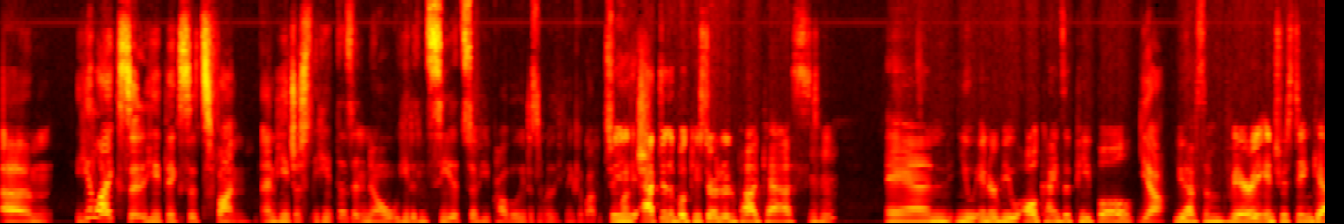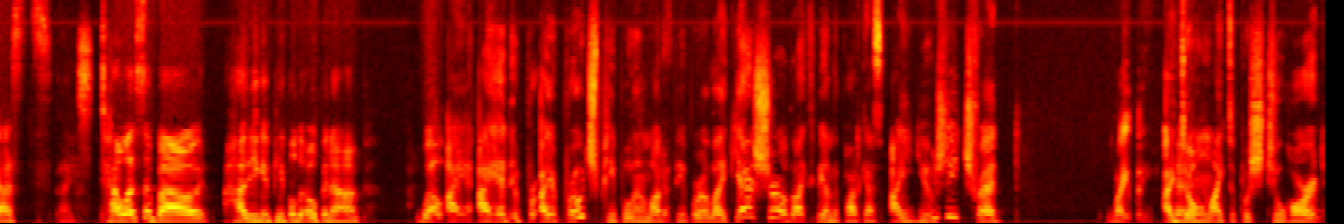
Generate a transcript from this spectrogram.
Um, he likes it. He thinks it's fun, and he just he doesn't know. He doesn't see it, so he probably doesn't really think about it too So you, much. after the book, you started a podcast, Mm-hmm. and you interview all kinds of people. yeah. You have some very interesting guests. Thanks. Tell us about how do you get people to open up? Well, I, I had I approached people, and a lot of people are like, "Yeah, sure, I'd like to be on the podcast." I usually tread lightly. I Okay. don't like to push too hard.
